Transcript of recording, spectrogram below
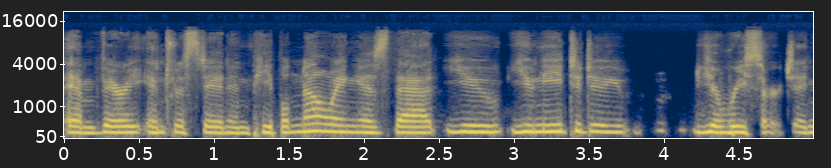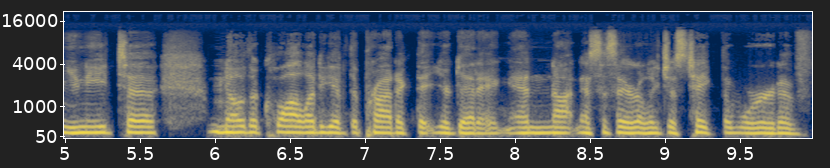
am very interested in people knowing is that you you need to do your research and you need to know the quality of the product that you're getting and not necessarily just take the word of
